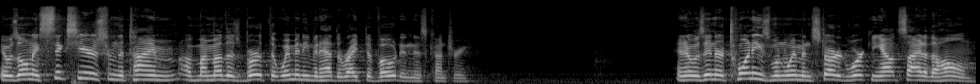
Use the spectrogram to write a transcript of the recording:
It was only six years from the time of my mother's birth that women even had the right to vote in this country. And it was in her 20s when women started working outside of the home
